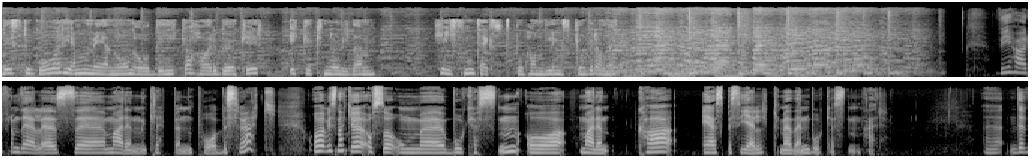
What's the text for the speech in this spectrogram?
Hvis du går hjem med noen og de ikke har bøker, ikke knull dem. Hilsen tekstbehandlingsprogrammer. Vi har fremdeles eh, Maren Kleppen på besøk. Og vi snakker også om eh, bokhøsten. Og Maren, hva er spesielt med den bokhøsten her? Eh, Det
